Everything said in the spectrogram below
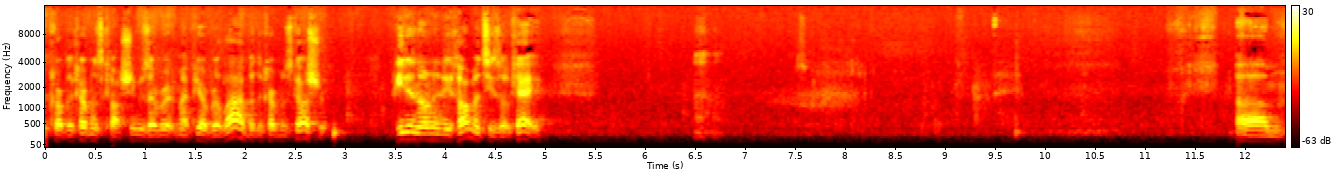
korban, the korban is kosher. He was over, it might be over a lot, but the korban was kosher. If he didn't own any chametz, he's okay. Um,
